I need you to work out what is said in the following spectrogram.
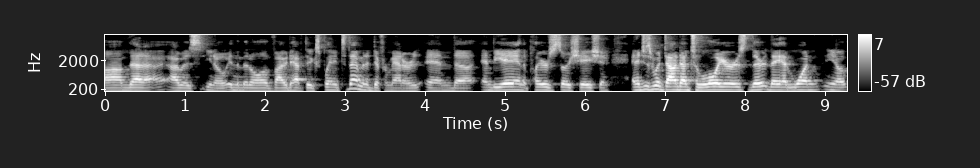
um, that I, I, was, you know, in the middle of. I would have to explain it to them in a different manner, and the NBA and the Players Association, and it just went down down to lawyers. They're, they had one, you know,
